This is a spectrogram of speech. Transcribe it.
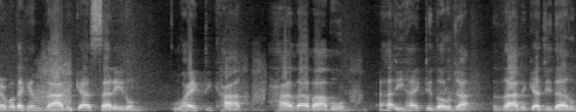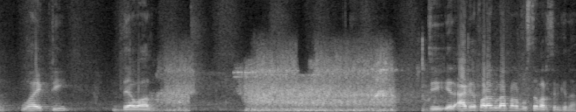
এরপর দেখেন জালিকা সারিরুন। উহা একটি খাট। হাদা বাবুন। ইহা একটি দরজা। জালিকা জিদারুন। উহা একটি দেওয়াল। জি এর আগের পড়াগুলো আপনারা বুঝতে পারছেন কিনা?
